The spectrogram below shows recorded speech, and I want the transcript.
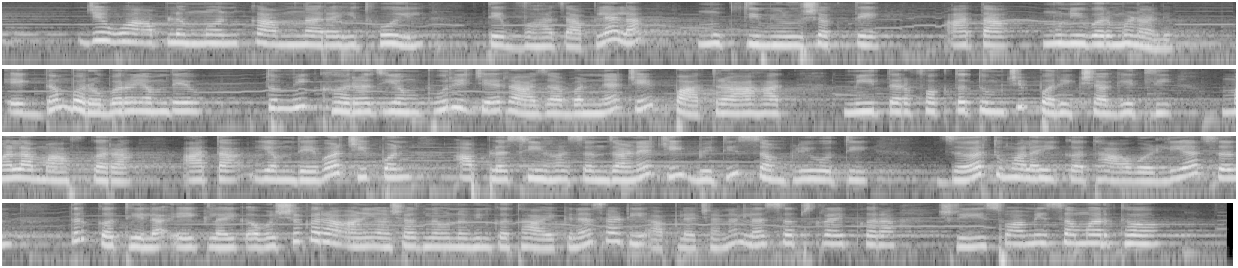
जेव्हा आपलं मन कामनारहित होईल तेव्हाच आपल्याला मुक्ती मिळू शकते. आता मुनीवर म्हणाले एकदम बरोबर यमदेव. तुम्ही खरंच यमपुरीचे राजा बनण्याचे पात्र आहात. मी तर फक्त तुमची परीक्षा घेतली. मला माफ करा. आता यमदेवाची पण आपलं सिंहासन जाण्याची भीती संपली होती. जर तुम्हाला ही कथा आवडली असेल तर कथेला एक लाईक अवश्य करा आणि अशाच नवनवीन कथा ऐकण्यासाठी आपल्या चॅनलला सबस्क्राईब करा. श्री स्वामी समर्थ.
